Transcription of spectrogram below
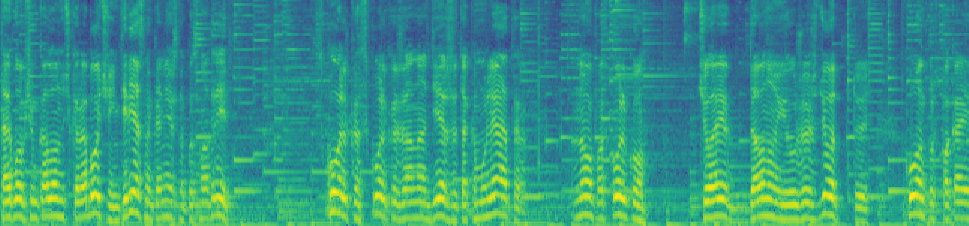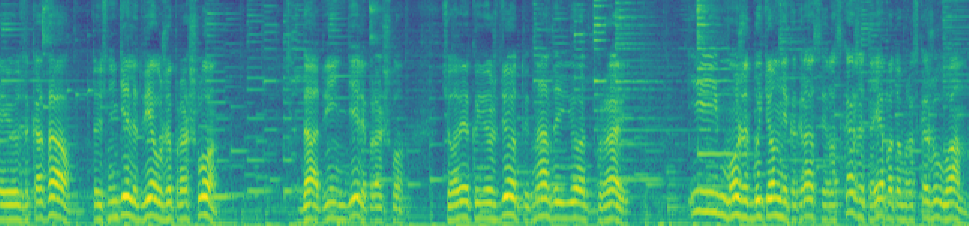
Так, в общем, колоночка рабочая. Интересно, конечно, посмотреть, сколько, сколько же она держит аккумулятор. Но поскольку человек давно ее уже ждет, то есть конкурс, пока я ее заказал, то есть неделя две уже прошло. Да, две недели прошло. Человек ее ждет, и надо ее отправить. И, может быть, он мне как раз и расскажет, а я потом расскажу вам,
